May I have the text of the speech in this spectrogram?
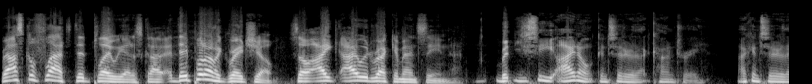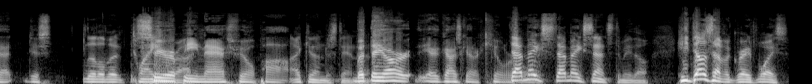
Rascal Flatts did play. We had a sky. They put on a great show. So I I would recommend seeing that. But you see, I don't consider that country. I consider that just A little bit syrupy rock. Nashville pop. I can understand. but that. they are. Yeah, the guy's got a killer. That voice. makes that makes sense to me though. He does have a great voice,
